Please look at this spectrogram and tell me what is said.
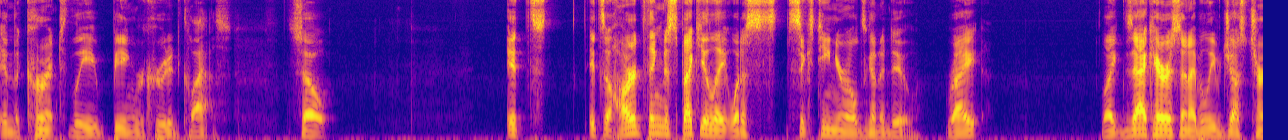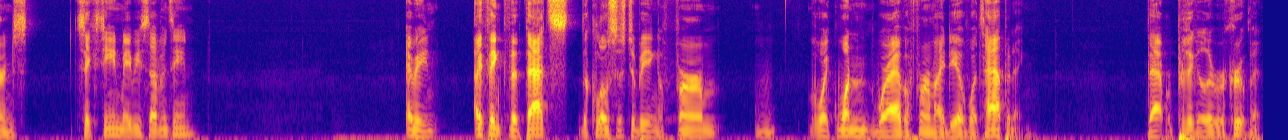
in the currently being recruited class. So it's it's a hard thing to speculate what a 16 year old's going to do, right? Like Zach Harrison, I believe, just turned 16, maybe 17. I mean, I think that that's the closest to being a firm, like one where I have a firm idea of what's happening. That particular recruitment.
